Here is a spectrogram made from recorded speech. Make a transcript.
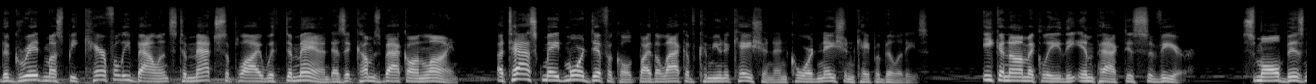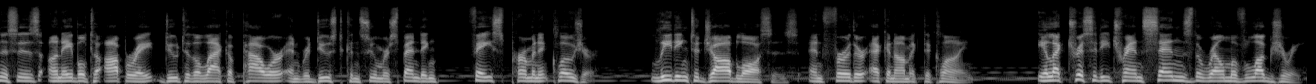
the grid must be carefully balanced to match supply with demand as it comes back online, a task made more difficult by the lack of communication and coordination capabilities. Economically, the impact is severe. Small businesses unable to operate due to the lack of power and reduced consumer spending face permanent closure leading to job losses and further economic decline. Electricity transcends the realm of luxury.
